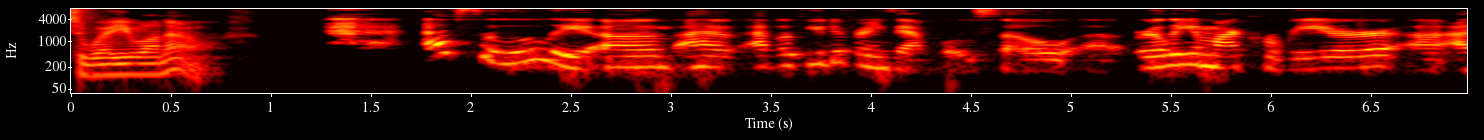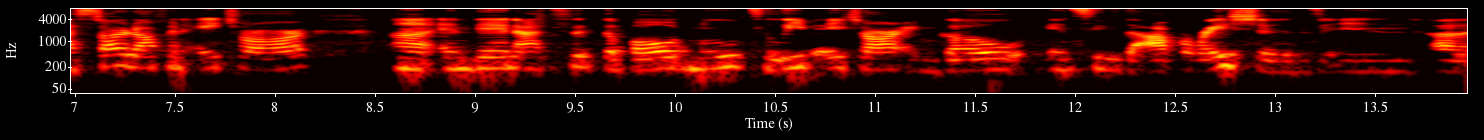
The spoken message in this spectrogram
to where you are now? Absolutely. Um, I, have, I, have, a few different examples. So, uh, early in my career, uh, I started off in HR. Uh, and then I took the bold move to leave HR and go into the operations and uh,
